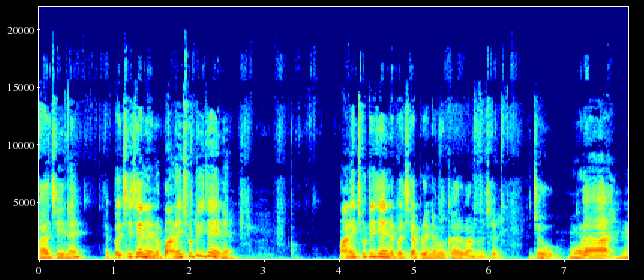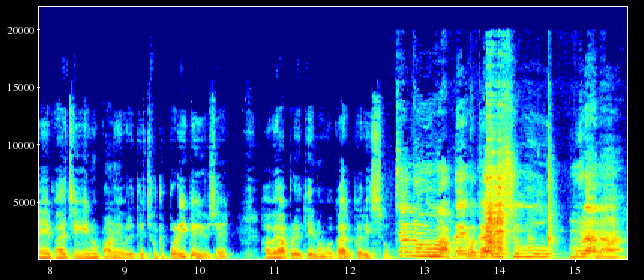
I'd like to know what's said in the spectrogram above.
ભાજીને. પછી છે ને એનું પાણી છૂટી જાય ને, પાણી છૂટી જાય ને પછી આપણે એને વઘારવાનું છે. જો મૂળા ને ભાજીનું પાણી આવી રીતે છૂટું પડી ગયું છે હવે આપણે તેનો વઘાર કરીશું. ચાલો, આપણે વઘારીશું મૂળાના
